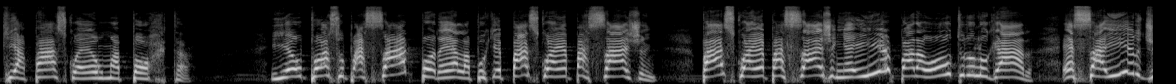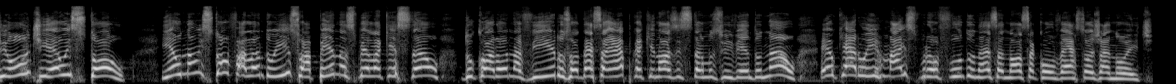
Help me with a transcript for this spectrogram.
Que a Páscoa é uma porta. E eu posso passar por ela, porque Páscoa é passagem. Páscoa é passagem, é ir para outro lugar, é sair de onde eu estou e eu não estou falando isso apenas pela questão do coronavírus ou dessa época que nós estamos vivendo. Não, eu quero ir mais profundo nessa nossa conversa hoje à noite.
